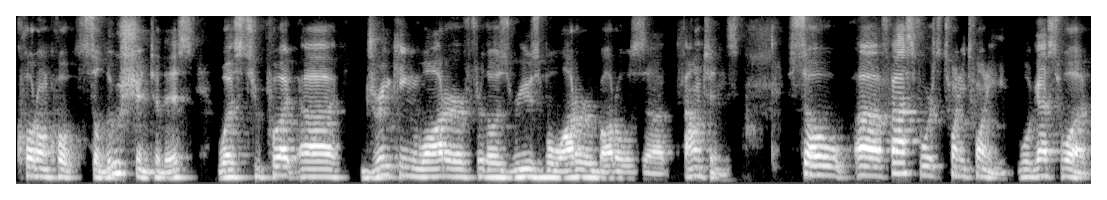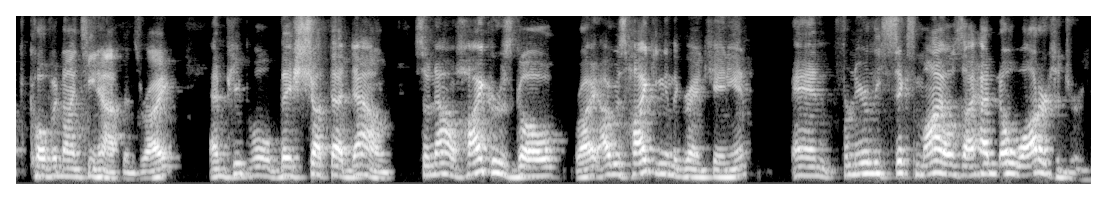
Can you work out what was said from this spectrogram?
quote unquote solution to this was to put uh, drinking water for those reusable water bottles uh, fountains. So uh, fast forward to 2020. Well, guess what? COVID 19 happens, right? And people they shut that down. So now hikers go right. I was hiking in the Grand Canyon, and for nearly six miles, I had no water to drink.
